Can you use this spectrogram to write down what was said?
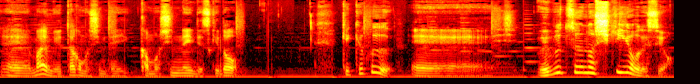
えー、前も言ったかもしれないかもしれないんですけど、結局、えー、Web2 の式業ですよ。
